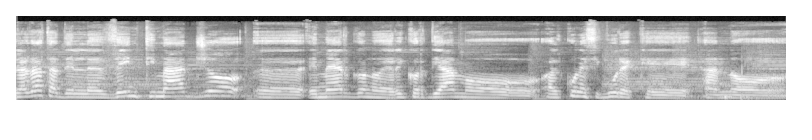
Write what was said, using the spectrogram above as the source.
Nella data del 20 maggio eh, emergono e ricordiamo alcune figure che hanno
